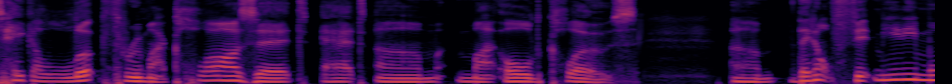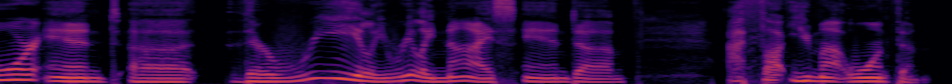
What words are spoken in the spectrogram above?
take a look through my closet at um, my old clothes. Um, they don't fit me anymore, and uh, they're really, really nice. And um, I thought you might want them.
